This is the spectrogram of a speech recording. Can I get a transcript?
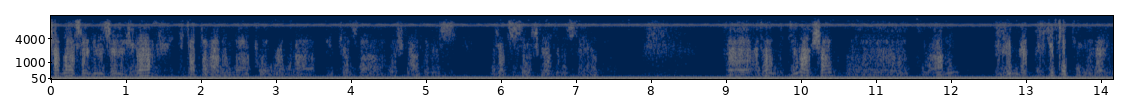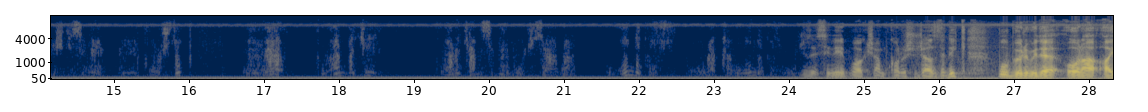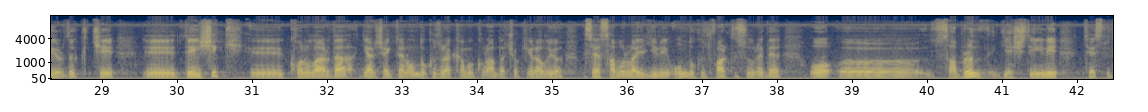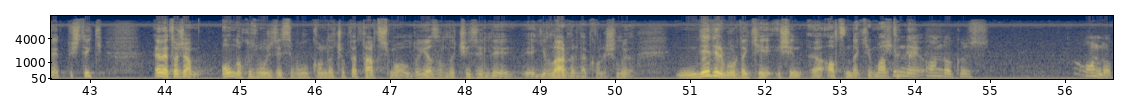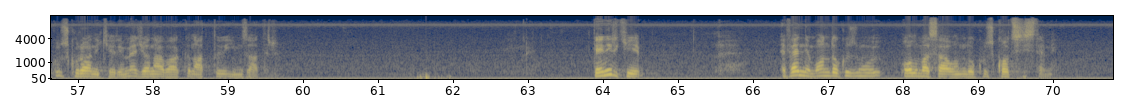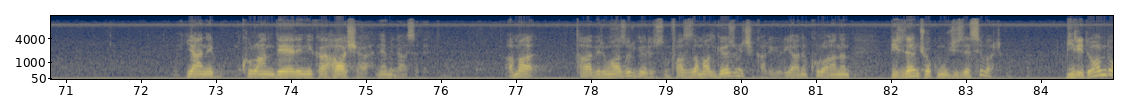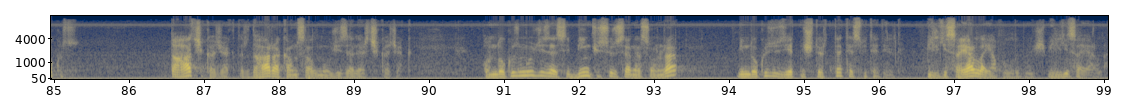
akşamlar sevgili seyirciler. Kitaplar hakkında programına bir kez daha hoş geldiniz. Hocam siz de hoş geldiniz diyelim. Ee, efendim dün akşam e, Kur'an'ın bilim ve bilgi toplumuyla ilişkisini e, konuştuk. E, ve Kur'an'daki Kur'an'ın kendisi bir mucize ama bu 19 rakamı 19 mucizesini bu akşam konuşacağız dedik. Bu bölümü de ona ayırdık ki e, değişik e, konularda gerçekten 19 rakamı Kur'an'da çok yer alıyor. Mesela sabırla ilgili 19 farklı surede o e, sabrın geçtiğini tespit etmiştik. Evet hocam 19 mucizesi bu konuda çok da tartışma oldu, yazıldı, çizildi, e, yıllardır da konuşuluyor. Nedir buradaki işin e, altındaki mantık? Şimdi 19 19 Kur'an-ı Kerim'e Cenab-ı Hakk'ın attığı imzadır. Denir ki efendim 19 mu olmasa 19 kod sistemi. Yani Kur'an değerini ka haşa ne münasebet. Ama tabir mazur görürsün. Fazla mal göz mü çıkarıyor? Yani Kur'an'ın birden çok mucizesi var. Biri de 19. Daha çıkacaktır. Daha rakamsal mucizeler çıkacak. 19 mucizesi bin küsür sene sonra 1974'te tespit edildi. Bilgisayarla yapıldı bu iş. Bilgisayarla.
